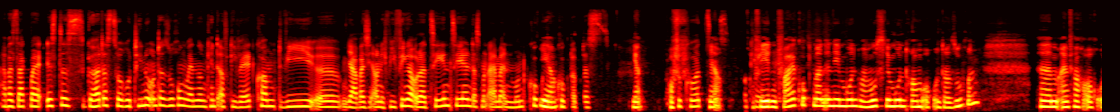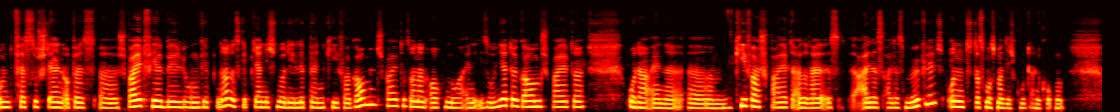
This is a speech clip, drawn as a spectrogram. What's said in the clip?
Aber sag mal, ist das, gehört das zur Routineuntersuchung, wenn so ein Kind auf die Welt kommt, wie, äh, ja, weiß ich auch nicht, wie Finger oder Zehen zählen, dass man einmal in den Mund guckt ja. und guckt, ob das ja. auf, zu kurz ja. ist? Okay. Auf jeden Fall guckt man in den Mund, man muss den Mundraum auch untersuchen. Ähm, einfach auch um festzustellen, ob es äh, Spaltfehlbildungen gibt. Ne? Es gibt ja nicht nur die Lippen-Kiefer-Gaumenspalte, sondern auch nur eine isolierte Gaumenspalte oder eine ähm, Kieferspalte. Also da ist alles, alles möglich und das muss man sich gut angucken.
